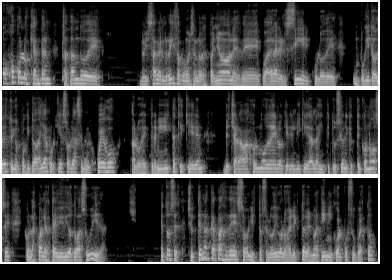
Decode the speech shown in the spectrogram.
ojo con los que andan tratando de rizar el rizo, como dicen los españoles, de cuadrar el círculo, de un poquito de esto y un poquito de allá, porque eso le hacen el juego a los extremistas que quieren de echar abajo el modelo, quieren liquidar las instituciones que usted conoce, con las cuales usted ha vivido toda su vida. Entonces, si usted no es capaz de eso, y esto se lo digo a los electores, no a ti, Nicole, por supuesto,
